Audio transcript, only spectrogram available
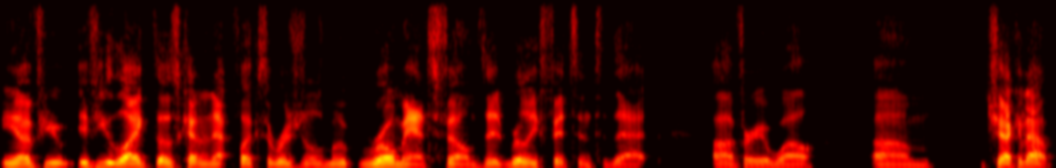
you know if you if you like those kind of netflix originals romance films it really fits into that uh, very well. Um, check it out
